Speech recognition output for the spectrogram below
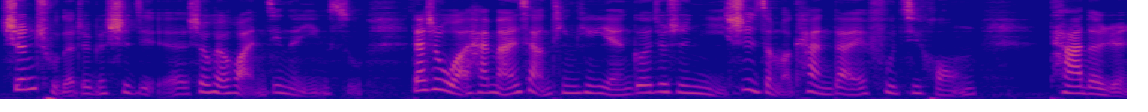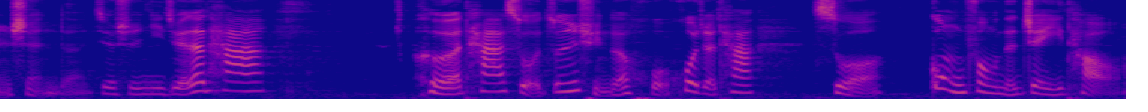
身处的这个世界呃社会环境的因素。但是我还蛮想听听严哥，就是你是怎么看待傅继红他的人生的？就是你觉得他和他所遵循的或或者他所供奉的这一套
